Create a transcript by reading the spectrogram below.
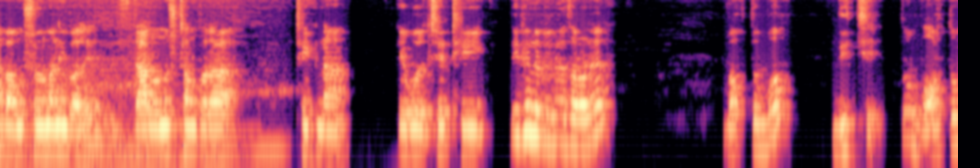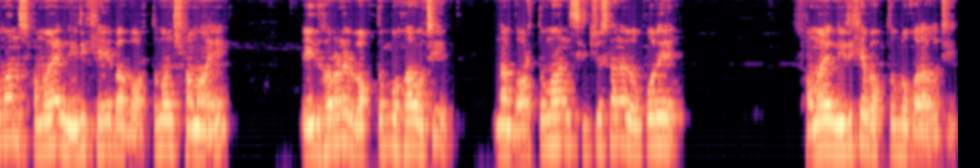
বা মুসলমানই বলে, তার অনুষ্ঠান করা ঠিক না, কে বলছে ঠিক, বিভিন্ন বিভিন্ন ধরনের বক্তব্য দিচ্ছে। তো বর্তমান সময়ের নিরিখে বা বর্তমান সময়ে এই ধরনের বক্তব্য হওয়া উচিত না বর্তমান সিচুয়েশনের ওপরে সময়ের নিরিখে বক্তব্য করা উচিত?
